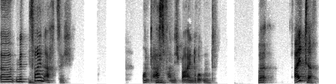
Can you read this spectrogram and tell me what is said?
äh, mit 82. Mhm. Und das mhm. fand ich beeindruckend. Alter,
